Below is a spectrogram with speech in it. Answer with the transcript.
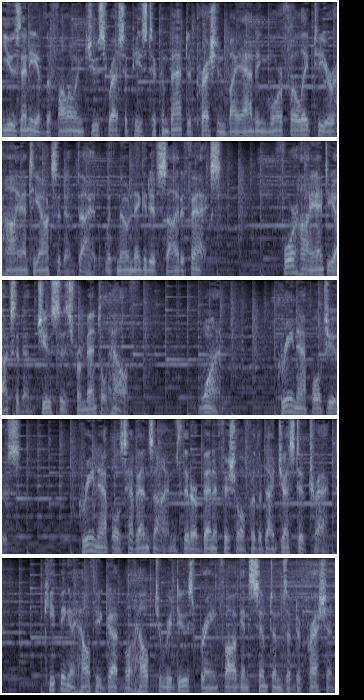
Use any of the following juice recipes to combat depression by adding more folate to your high antioxidant diet with no negative side effects. 4 high antioxidant juices for mental health. 1. Green apple juice. Green apples have enzymes that are beneficial for the digestive tract. Keeping a healthy gut will help to reduce brain fog and symptoms of depression.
